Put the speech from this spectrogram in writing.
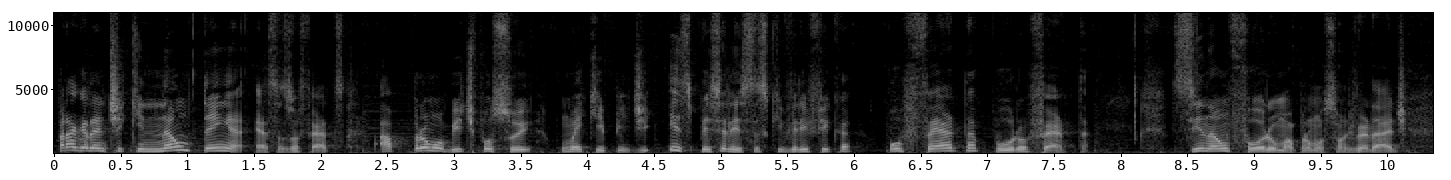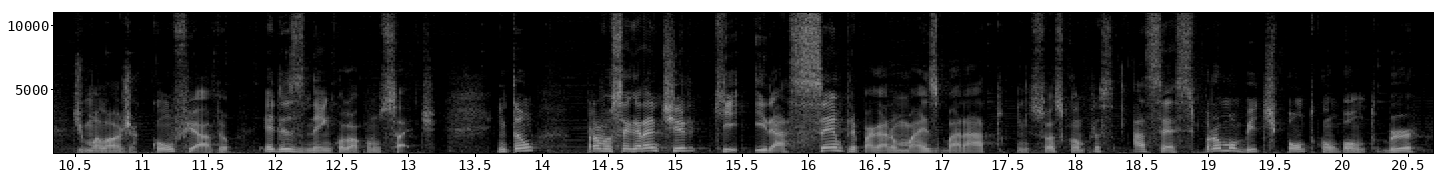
Para garantir que não tenha essas ofertas, a Promobit possui uma equipe de especialistas que verifica oferta por oferta. Se não for uma promoção de verdade, de uma loja confiável, eles nem colocam no site. Então, para você garantir que irá sempre pagar o mais barato em suas compras, acesse promobit.com.br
